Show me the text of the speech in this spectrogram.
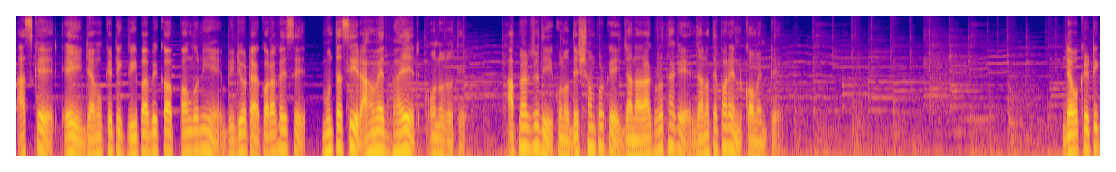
আজকে এই ডেমোক্রেটিক রিপাবলিক অফ কঙ্গো নিয়ে ভিডিওটা করা হয়েছে মুন্তাসির আহমেদ ভাইয়ের অনুরোধে। আপনার যদি কোনো দেশ সম্পর্কে জানার আগ্রহ থাকে, জানাতে পারেন কমেন্টে। ডেমোক্রেটিক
